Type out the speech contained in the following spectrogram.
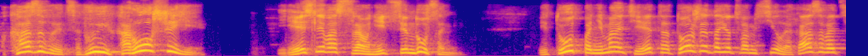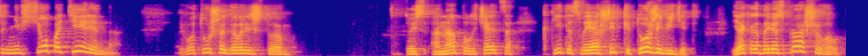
Оказывается, вы хорошие. если вас сравнить с индусами. И тут, понимаете, это тоже дает вам силы. Оказывается, не все потеряно. И вот Уша говорит, что то есть она, получается, какие-то свои ошибки тоже видит. Я когда ее спрашивал,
